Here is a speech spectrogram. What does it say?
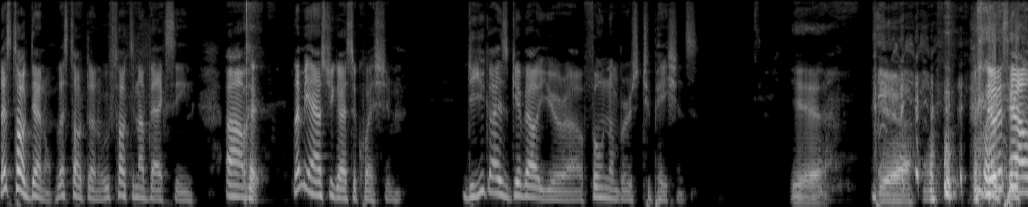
let's talk dental. Let's talk dental. We've talked enough vaccine. Um, Okay. Let me ask you guys a question. Do you guys give out your uh, phone numbers to patients? Yeah. Yeah. Notice how-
